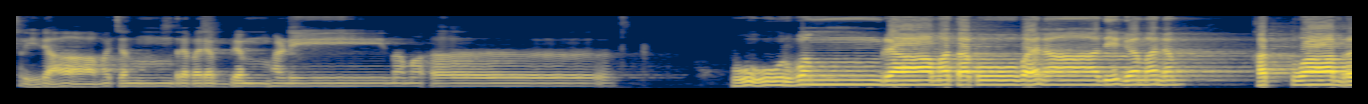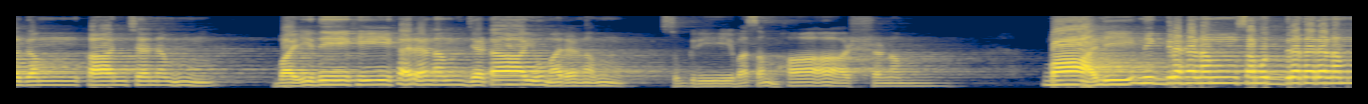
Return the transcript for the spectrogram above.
ശ്രീരാമചന്ദ്ര പരബ്രഹ്മണേ നമ. പൂർവം രാമതപോവനാദിഗമനം ഹത്വാ മൃഗം കാഞ്ചനം വൈദേഹീഹരണം ജടായുമരണം സുഗ്രീവ സംഭാഷണം ബാലി നിഗ്രഹണം സമുദ്രതരണം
